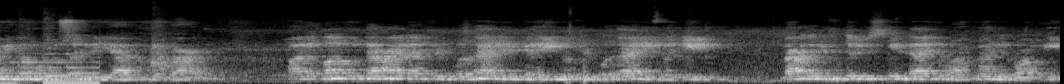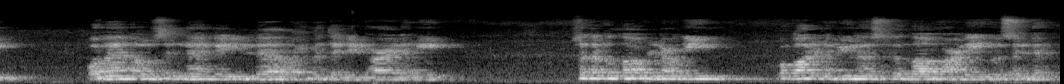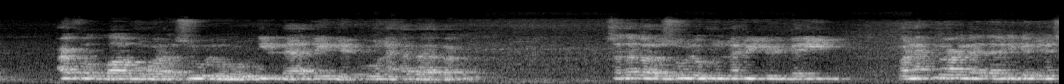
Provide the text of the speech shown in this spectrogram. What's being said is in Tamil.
حامدا ومصليا أما بعد قال الله تعالى في القرآن الكريم وفي القرآن المجيد بعد بفضل بسم الله الرحمن الرحيم. وما أرسلناك إلا رحمة للعالمين. صدق الله العظيم. وقال نبينا صلى الله عليه وسلم عفى الله ورسوله إلا أن يكون أبا بكر. صدق رسوله النبي الكريم.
